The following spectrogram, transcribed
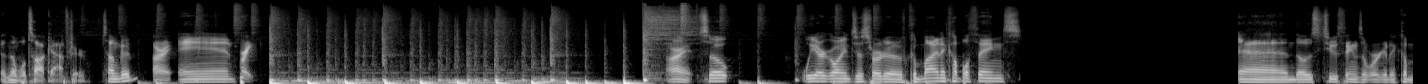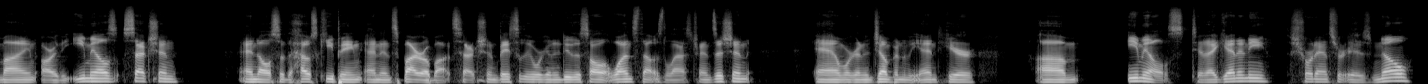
and then we'll talk after. Sound good? All right, and break. All right. So we are going to sort of combine a couple things. And those two things that we're going to combine are the emails section and also the housekeeping and InspiroBot section. Basically, we're going to do this all at once. That was the last transition. And we're going to jump into the end here. Um, emails. Did I get any? The short answer is no.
